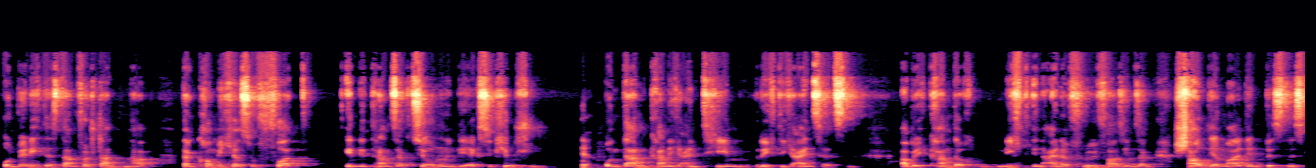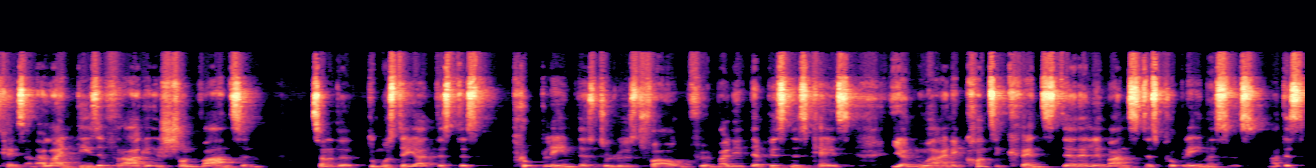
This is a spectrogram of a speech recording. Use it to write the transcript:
Und wenn ich das dann verstanden habe, dann komme ich ja sofort in die Transaktion und in die Execution. Ja. Und dann kann ich ein Team richtig einsetzen. Aber ich kann doch nicht in einer Frühphase sagen, schau dir mal den Business Case an. Allein diese Frage ist schon Wahnsinn. Sondern du musst dir ja das, das Problem, das du löst, vor Augen führen, weil die, der Business Case ja nur eine Konsequenz der Relevanz des Problems ist. Das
